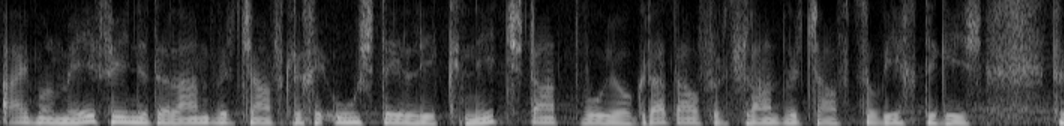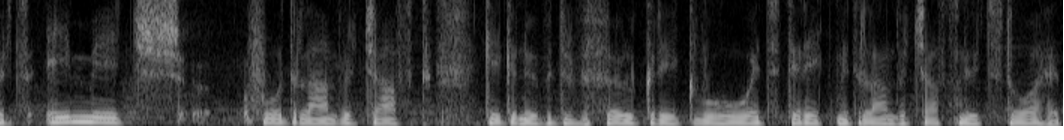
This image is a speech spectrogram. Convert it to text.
Einmal mehr findet eine landwirtschaftliche Ausstellung nicht statt, wo ja gerade auch für die Landwirtschaft so wichtig ist, für das Image von der Landwirtschaft gegenüber der Bevölkerung, wo jetzt direkt mit der Landwirtschaft nichts zu tun hat?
